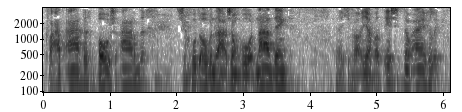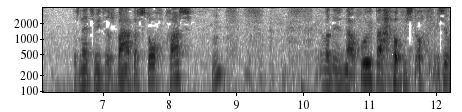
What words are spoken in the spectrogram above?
Kwaadaardig, boosaardig. Als je goed over zo'n woord nadenkt, dan weet je wel, ja, wat is het nou eigenlijk? Dat is net zoiets als waterstof, gas. Hm? Wat is het nou, vloeibaar of stof? Is er...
